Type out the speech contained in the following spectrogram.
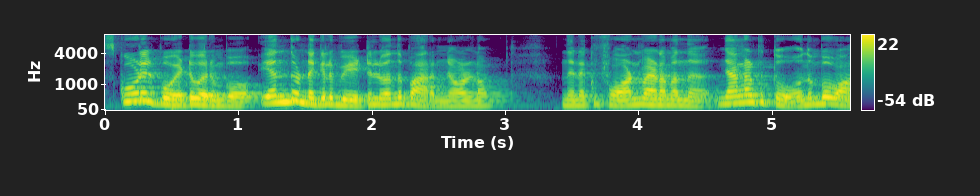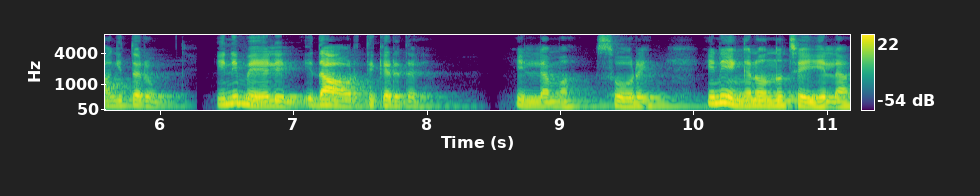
സ്കൂളിൽ പോയിട്ട് വരുമ്പോൾ എന്തുണ്ടെങ്കിലും വീട്ടിൽ വന്ന് പറഞ്ഞോളണം. നിനക്ക് ഫോൺ വേണമെന്ന് ഞങ്ങൾക്ക് തോന്നുമ്പോൾ വാങ്ങിത്തരും. ഇനി മേലിൽ ഇത് ആവർത്തിക്കരുത്. ഇല്ലമ്മ സോറി. ഇനി ഇങ്ങനെ ഒന്നും ചെയ്യില്ല.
